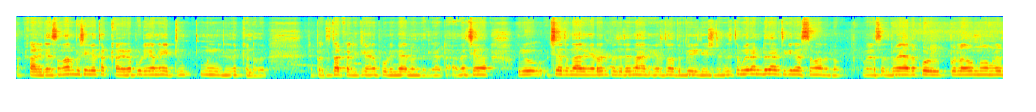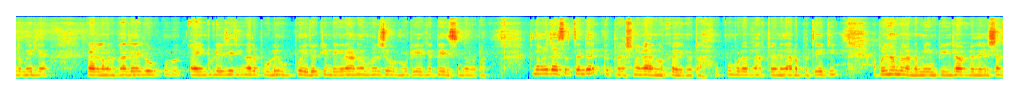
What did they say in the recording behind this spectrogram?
തക്കാളി രസം എന്ന് പറയുമ്പോൾ ശരി തക്കാളിയുടെ പുളിയാണ് ഏറ്റവും മുന്നിൽ നിൽക്കേണ്ടത്. ഇപ്പോഴത്തെ തക്കാളിക്ക് അങ്ങനെ ഇല്ല കേട്ടോ. എന്ന് വെച്ചാൽ ഒരു ചെറുനാരങ്ങയുടെ പുതിയ നാരങ്ങ എടുത്ത് അത് പിഴിഞ്ഞ് വെച്ചിട്ടുണ്ട് നമുക്ക് രണ്ട് തരത്തേക്ക് രസമാണല്ലോ. രസത്തിന് വേറെ കൊഴുപ്പുള്ളതൊന്നും നമ്മൾ ഇടുന്നില്ല. വെള്ളം വരും നല്ല അതിന്റെ ഉള്ളിൽ ശരിക്കും നല്ല പുളി ഉപ്പ് എരിവൊക്കെ ഉണ്ടെങ്കിലാണ് നമുക്ക് ചോറ് കൂട്ടി കഴിക്കാൻ ടേസ്റ്റ് ഉണ്ടാവും കേട്ടോ. അപ്പം നമ്മൾ രസത്തിന്റെ പ്രിപ്പറേഷനും കാര്യങ്ങളൊക്കെ കഴിഞ്ഞു കേട്ടോ. ഉപ്പും പുളിയൊക്കെ കറക്റ്റ് ആണ് അടുപ്പത്ത് കയറ്റി. അപ്പോഴും നമ്മൾ കണ്ടോ മീൻ പീരൊക്കെ ഏകദേശം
